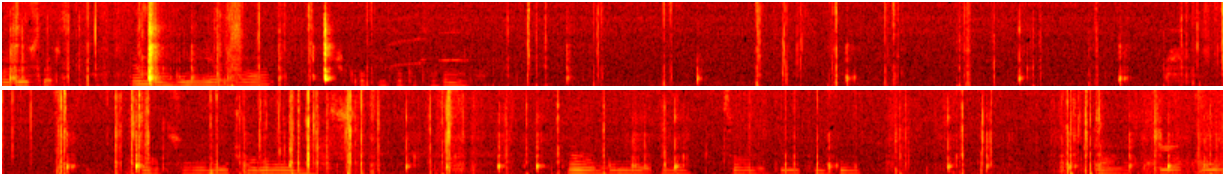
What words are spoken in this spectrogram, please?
Arkadaşlar hemen bunun yanına şu kapıyı kapatalım da. Arkadaşlar uçmadan olmuyor. Hemen bunu yapma. Bir tane de uzun bir tane kutu yapalım.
